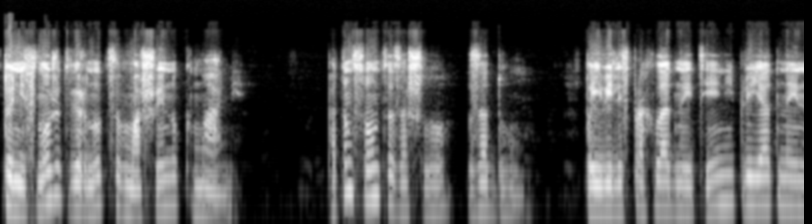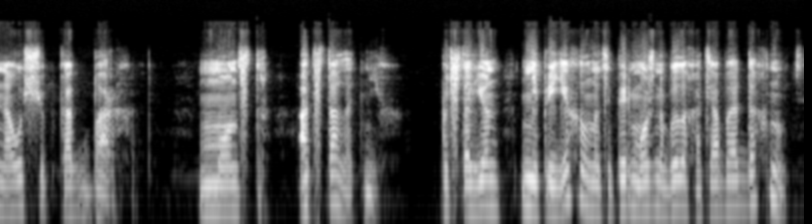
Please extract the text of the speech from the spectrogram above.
то не сможет вернуться в машину к маме. Потом солнце зашло за дом. Появились прохладные тени, приятные на ощупь, как бархат. Монстр отстал от них. Почтальон не приехал, но теперь можно было хотя бы отдохнуть.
